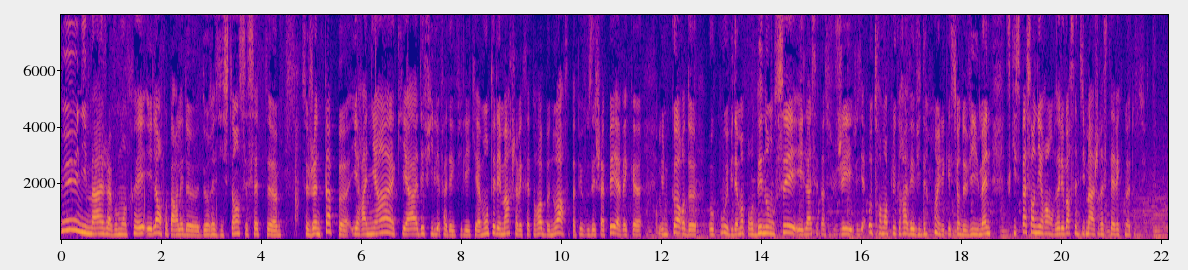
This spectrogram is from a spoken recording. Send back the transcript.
une image à vous montrer. Et là, on peut parler de, résistance. C'est cette, euh, ce jeune top iranien qui a défilé, enfin défilé, qui a monté les marches avec cette robe noire. Ça n'a pas pu vous échapper avec euh, une corde au cou, évidemment, pour dénoncer. Et là, c'est un sujet, je dire, autrement plus grave, évidemment. Il est question de vie humaine. Ce qui se passe en Iran. Vous allez voir cette image. Restez avec nous à tout de suite.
